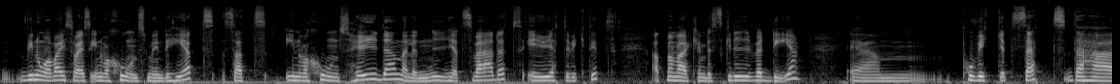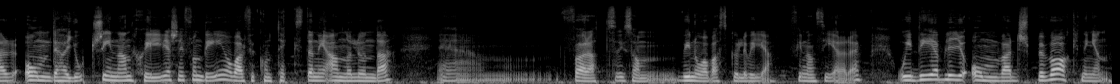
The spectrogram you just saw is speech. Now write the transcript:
Vinnova är Sveriges innovationsmyndighet så att innovationshöjden eller nyhetsvärdet är ju jätteviktigt. Att man verkligen beskriver det. Um, på vilket sätt det här, om det har gjorts innan, skiljer sig från det och varför kontexten är annorlunda. Um, för att liksom, Vinnova skulle vilja finansiera det. Och i det blir ju omvärldsbevakningen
